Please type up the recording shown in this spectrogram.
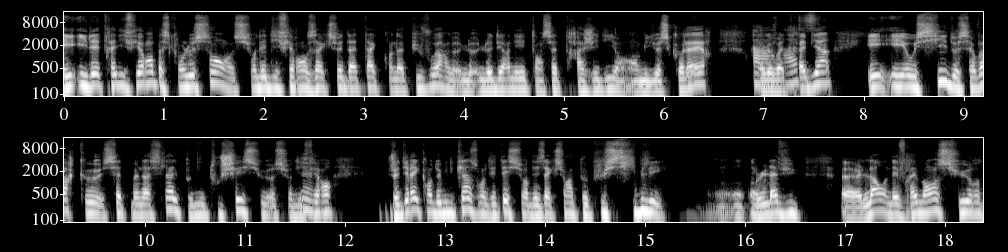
Et il est très différent parce qu'on le sent sur les différents axes d'attaque qu'on a pu voir, le, dernier étant cette tragédie en, milieu scolaire, on ah, le voit très bien, et, aussi de savoir que cette menace-là, elle peut nous toucher sur, sur différents... Je dirais qu'en 2015, on était sur des actions un peu plus ciblées, on, l'a vu. Euh, là, on est vraiment sur,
